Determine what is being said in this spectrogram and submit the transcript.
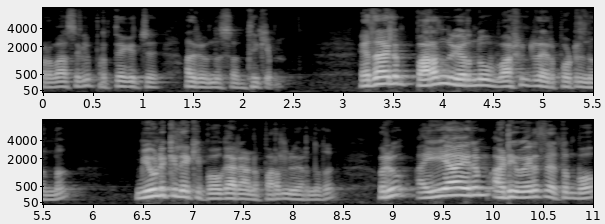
പ്രവാസികൾ പ്രത്യേകിച്ച് അതിനൊന്ന് ശ്രദ്ധിക്കും. ഏതായാലും പറന്നുയർന്നു വാഷിങ്ടൺ എയർപോർട്ടിൽ നിന്ന് മ്യൂണിക്കിലേക്ക് പോകാനാണ് പറന്നുയർന്നത്. ഒരു അയ്യായിരം അടി ഉയരത്തിലെത്തുമ്പോൾ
